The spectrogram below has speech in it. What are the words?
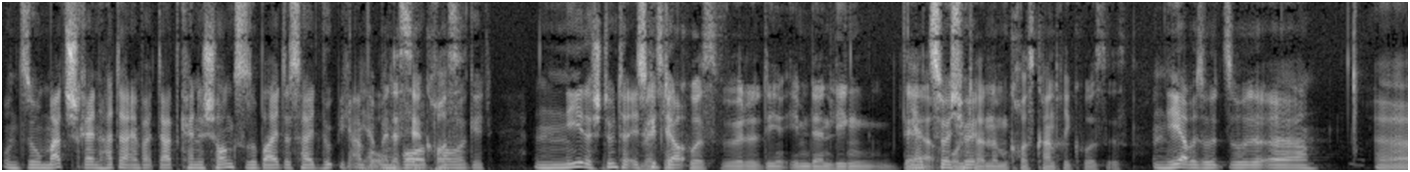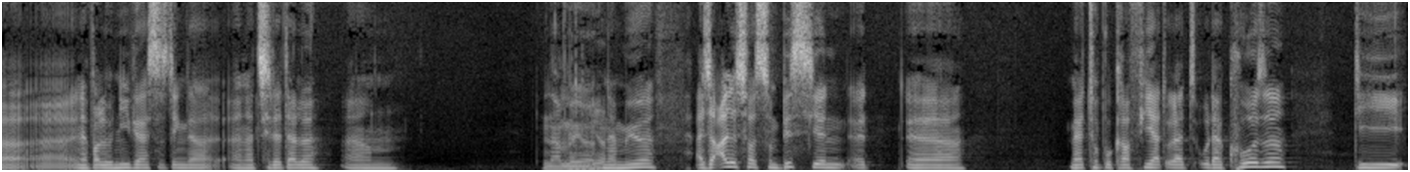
und so Matschrennen hat er einfach, der hat keine Chance, sobald es halt wirklich einfach aber um das ist ja. Power geht. Nee, das stimmt halt. Es gibt Welcher ja, Kurs würde die, ihm denn liegen, der Ja, Beispiel- unter einem Cross-Country-Kurs ist? nee, aber so, so äh, äh, in der Wallonie, wie heißt das Ding da? In der Zitadelle. Ähm, Namur. Namur. Also alles, was so ein bisschen äh, äh, mehr Topografie hat oder, oder Kurse, die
